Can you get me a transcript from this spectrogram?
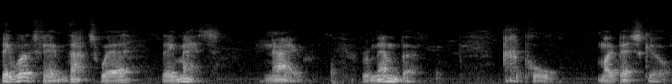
They worked for him, that's where they met. Now, Remember, Apple, my best girl,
